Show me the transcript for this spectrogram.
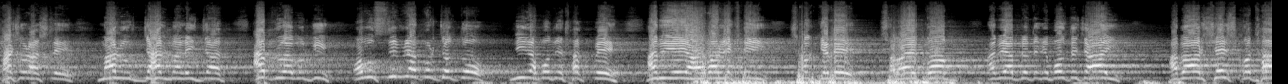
শাসন আসলে মানুষ জান মাল ইজ্জাত আপনি এমনকি অমুসলিমরা পর্যন্ত নিরাপদে থাকবে। আমি এই আহ্বান রেখেই সংক্ষেপে সবাই কম আমি আপনাদেরকে বলতে চাই আবার শেষ কথা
